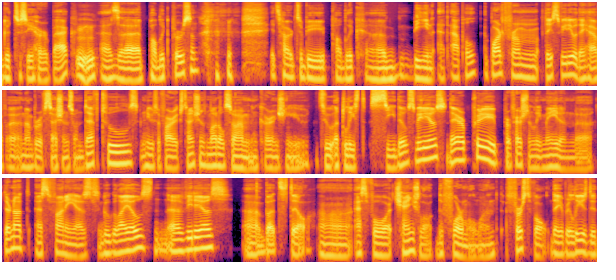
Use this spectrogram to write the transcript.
good to see her back mm-hmm. as a public person. it's hard to be public uh, being at Apple. Apart from this video, they have a number of sessions on DevTools, new Safari extensions model. So I'm encouraging you to at least see those videos they're pretty professionally made and uh, they're not as funny as Google I/O's uh, videos. Uh, but still, uh, as for changelog, the formal one, first of all, they released it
